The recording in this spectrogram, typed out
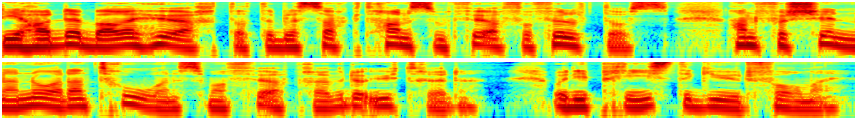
De hadde bare hørt at det ble sagt Han som før forfulgte oss, han forkynner nå den troen som han før prøvde å utrydde, og de priste Gud for meg.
